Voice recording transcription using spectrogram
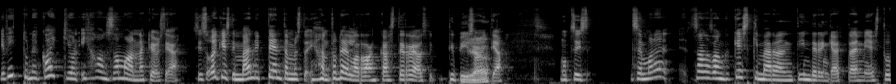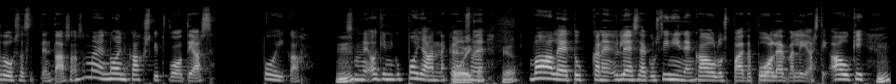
Ja vittu, ne kaikki on ihan samannäköisiä. Siis oikeasti mä nyt teen tämmöistä ihan todella rankkaa stereotypisointia. Mutta siis semmoinen, sanotaanko keskimääräinen Tinderin käyttäjämies Turussa sitten taas on semmoinen noin 20-vuotias poika. Mm. Mm? Semmoinen oikein niinku pojan näköinen, Poika, semmoinen joo. vaaleatukkainen, yleensä joku sininen kauluspaita puoleen väliin asti auki, Mm.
